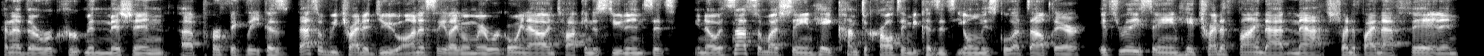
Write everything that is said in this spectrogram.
kind of the recruitment mission uh, perfectly because that's what we try to do. Honestly, like when we're going out and talking to students, it's you know it's not so much saying, "Hey, come to Carleton because it's the only school that's out there." It's really saying, "Hey, try to find that match, try to find that fit, and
